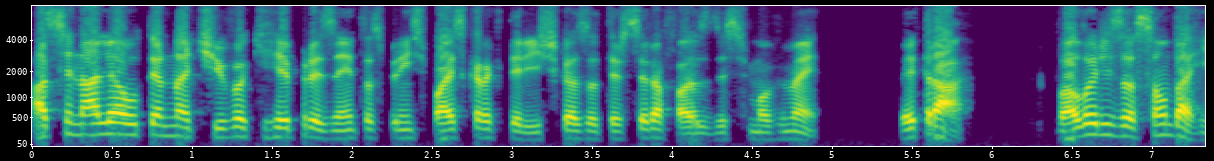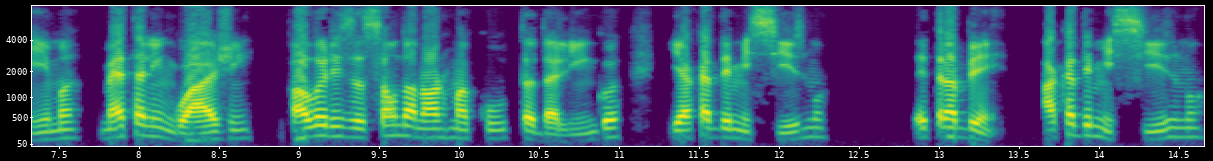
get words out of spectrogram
assinale a alternativa que representa as principais características da terceira fase desse movimento. Letra A. Valorização da rima, metalinguagem, valorização da norma culta da língua e academicismo. Letra B. Academicismo,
